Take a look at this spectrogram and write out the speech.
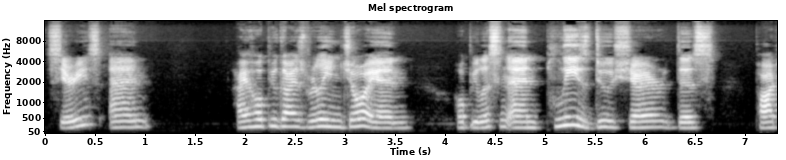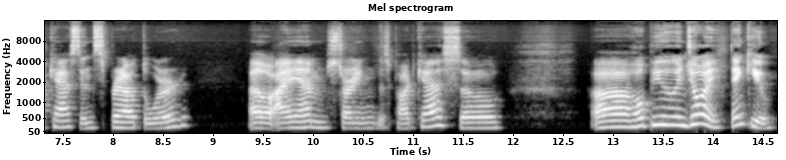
series. And I hope you guys really enjoy and hope you listen. And please do share this podcast and spread out the word. Oh, I am starting this podcast, so uh, hope you enjoy. Thank you.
